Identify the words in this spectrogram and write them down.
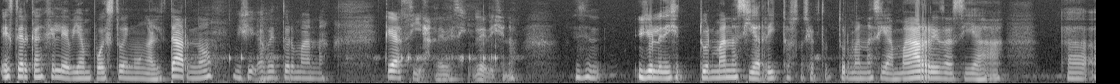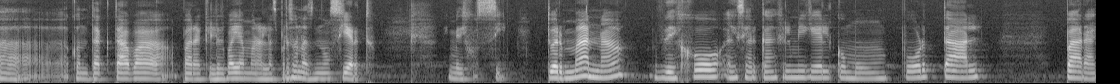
este arcángel le habían puesto en un altar, ¿no? Dije, a ver, tu hermana, ¿qué hacía? Le, le dije, ¿no? Y yo le dije, tu hermana hacía ritos, ¿no es cierto? Tu hermana hacía amarres, hacía... contactaba para que les vaya a llamar a las personas, ¿no es cierto? Y me dijo, sí. Tu hermana dejó a ese arcángel Miguel como un portal para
